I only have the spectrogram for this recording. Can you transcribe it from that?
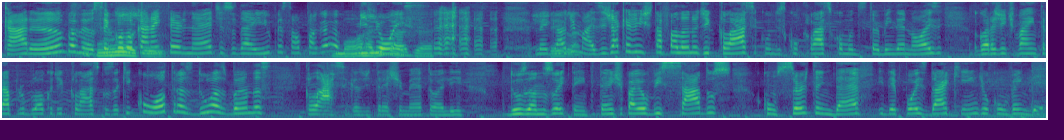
Caramba, meu, você colocar na internet isso daí, o pessoal paga Mó milhões. raridade, Legal Achei lá. demais. E já que a gente tá falando de clássico, um disco clássico como Disturbing the Noise, agora a gente vai entrar pro bloco de clássicos aqui com outras duas bandas clássicas de thrash metal ali dos anos 80. Então a gente vai ouvir Sados com Certain Death e depois Dark Angel com Vendetta.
